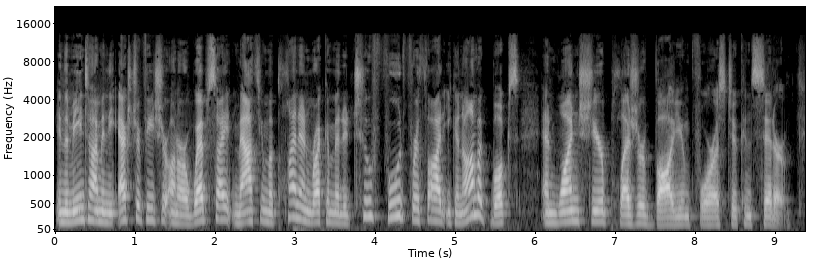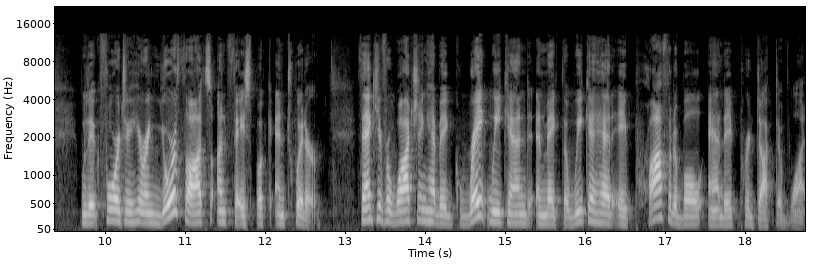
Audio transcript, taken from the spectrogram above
In the meantime, in the extra feature on our website, Matthew McLennan recommended two food for thought economic books and one sheer pleasure volume for us to consider. We look forward to hearing your thoughts on Facebook and Twitter. Thank you for watching. Have a great weekend and make the week ahead a profitable and a productive one.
